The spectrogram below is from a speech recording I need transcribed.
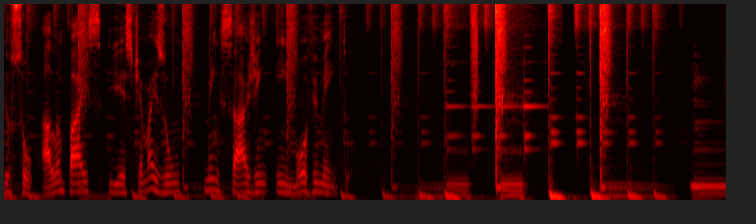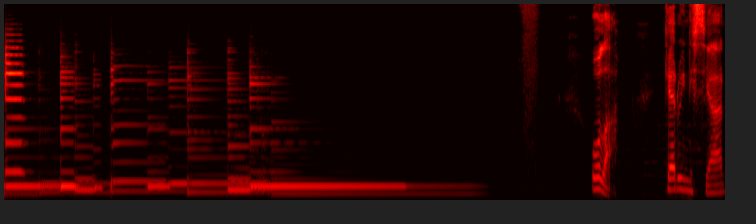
eu sou Alan Paz e este é mais um Mensagem em Movimento. Olá, quero iniciar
